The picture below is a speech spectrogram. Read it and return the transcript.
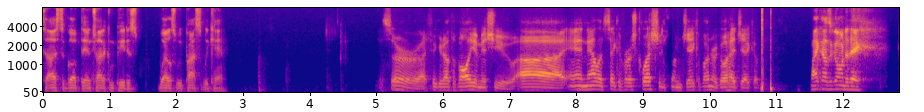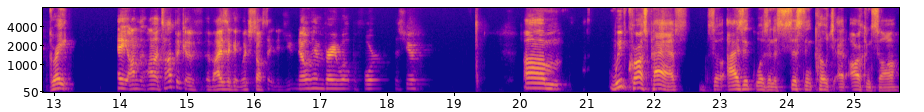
to us to go up there and try to compete as well as we possibly can. Yes, sir. I figured out the volume issue. Uh, and now let's take the first question from Jacob Unruh. Go ahead, Jacob. Mike, how's it going today? Great. Hey, on the on the topic of, of Isaac at Wichita State, did you know him very well before this year? Um, we've crossed paths. So Isaac was an assistant coach at Arkansas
